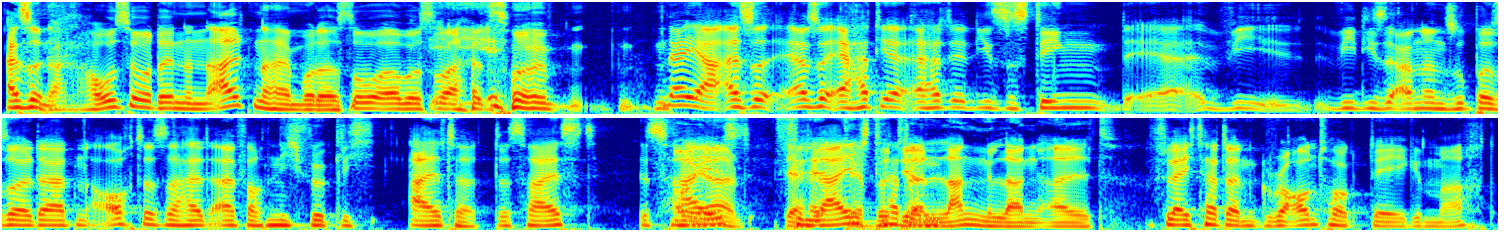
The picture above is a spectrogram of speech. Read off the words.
also nach Hause oder in ein Altenheim oder so, aber es war halt so. Naja, also, also er hat ja, er hat ja dieses Ding, der, wie, wie diese anderen Supersoldaten auch, dass er halt einfach nicht wirklich altert. Das heißt, es Oh ja, heißt, der, vielleicht, der wird hat ja er, lang, lang alt. vielleicht hat er einen Groundhog Day gemacht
